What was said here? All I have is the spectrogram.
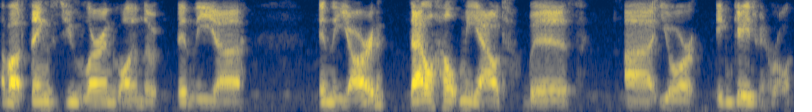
about things that you've learned while in the in the uh, in the yard, that'll help me out with uh, your engagement roll.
